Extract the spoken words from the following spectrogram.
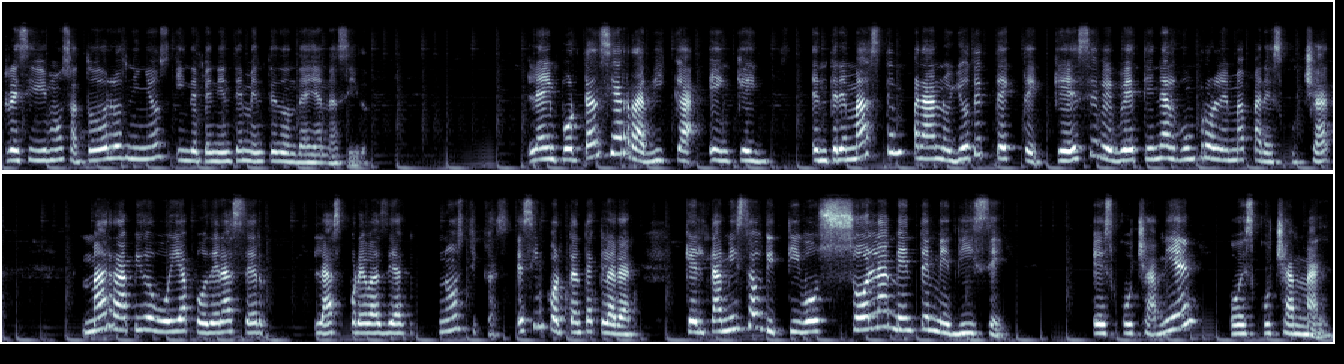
recibimos a todos los niños independientemente de donde hayan nacido. La importancia radica en que entre más temprano yo detecte que ese bebé tiene algún problema para escuchar, más rápido voy a poder hacer las pruebas diagnósticas. Es importante aclarar que el tamiz auditivo solamente me dice escucha bien o escucha mal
